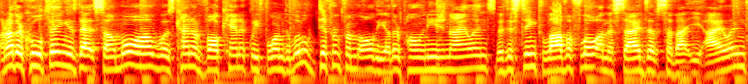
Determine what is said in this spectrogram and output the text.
Another cool thing is that Samoa was kind of volcanically formed, a little different from all the other Polynesian islands. The distinct lava flow on the sides of Savaii Island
